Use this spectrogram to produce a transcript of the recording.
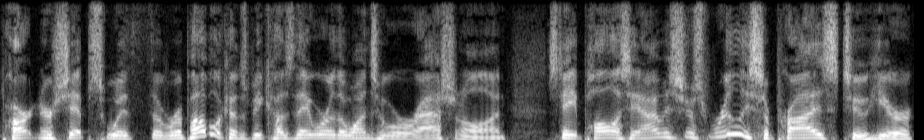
partnerships with the Republicans because they were the ones who were rational on state policy. And I was just really surprised to hear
